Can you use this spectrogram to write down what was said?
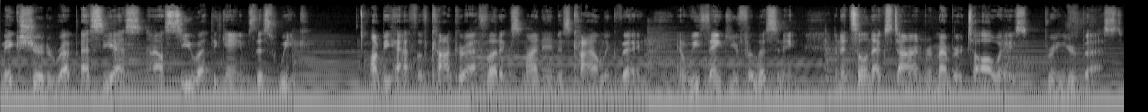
Make sure to rep SCS, and I'll see you at the games this week. On behalf of Conquer Athletics, my name is Kyle McVeigh, and we thank you for listening. And until next time, remember to always bring your best.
